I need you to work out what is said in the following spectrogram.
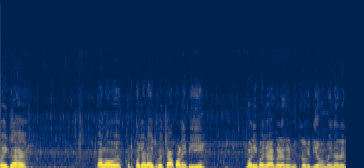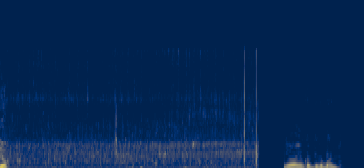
વાગ્યા હે ચાલો હવે કટકો ચડાવી પછી ચા પાણી પી. મળી પાછા આગળ આગળ, મિત્રો, વિડીયોમાં બન્યા રહેજો. જો એમ કરી દીધું બંધ.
